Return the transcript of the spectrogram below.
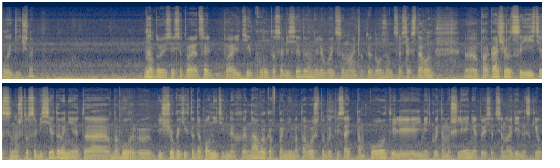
ну, логично. Да. Ну, то есть, если твоя цель пройти круто собеседование любой ценой, то ты должен со всех сторон прокачиваться. И, естественно, что собеседование это набор э, еще каких-то дополнительных навыков, помимо того, чтобы писать там код или иметь какое-то мышление. То есть, это все равно отдельный скилл.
